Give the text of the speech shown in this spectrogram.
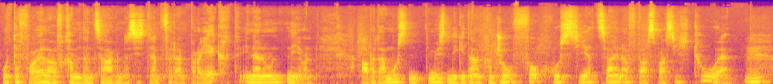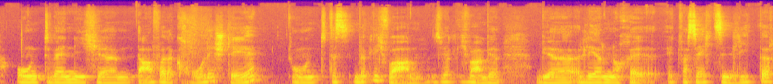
und der Feuerlauf kann man dann sagen, das ist dann für ein Projekt in einem Unternehmen. Aber da müssen, müssen die Gedanken schon fokussiert sein auf das, was ich tue. Mhm. Und wenn ich ähm, da vor der Kohle stehe, und das ist wirklich warm, ist wirklich warm. Wir, wir leeren noch äh, etwa 16 Liter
